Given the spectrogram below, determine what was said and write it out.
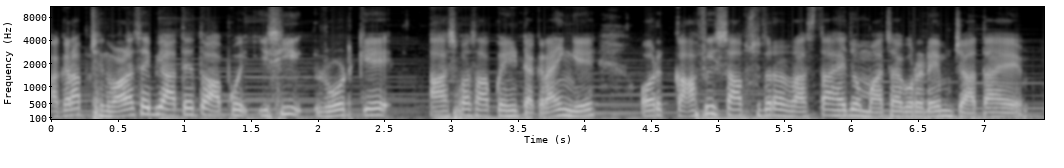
अगर आप छिंदवाड़ा से भी आते हैं तो आपको इसी रोड के आसपास आप कहीं टकराएँगे और काफ़ी साफ़ सुथरा रास्ता है जो माचागोरा डैम जाता है।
